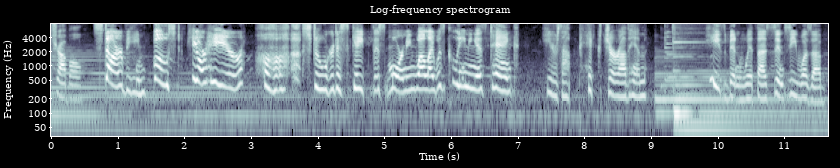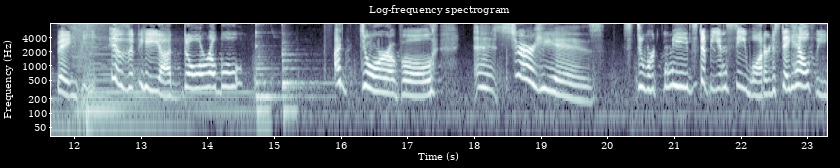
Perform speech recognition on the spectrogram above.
Trouble. Starbeam, Boost, you're here! Stewart escaped this morning while I was cleaning his tank. Here's a picture of him. He's been with us since he was a baby. Isn't he adorable? Adorable. Eh, sure he is. Stewart needs to be in seawater to stay healthy.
